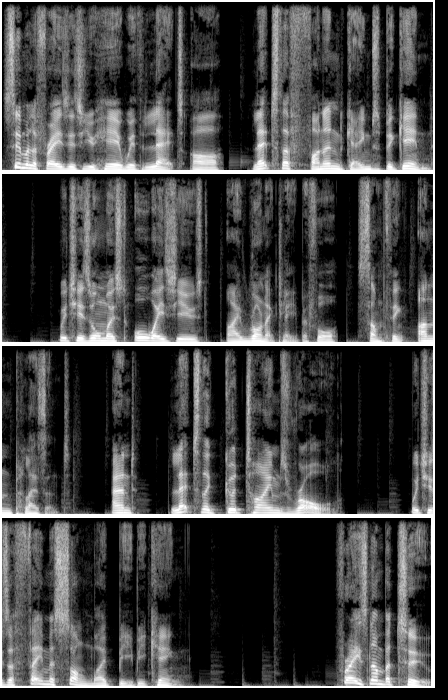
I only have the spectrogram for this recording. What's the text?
Similar phrases you hear with let are let the fun and games begin which is almost always used ironically before something unpleasant, and Let the Good Times Roll, which is a famous song by B.B. King. Phrase number two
